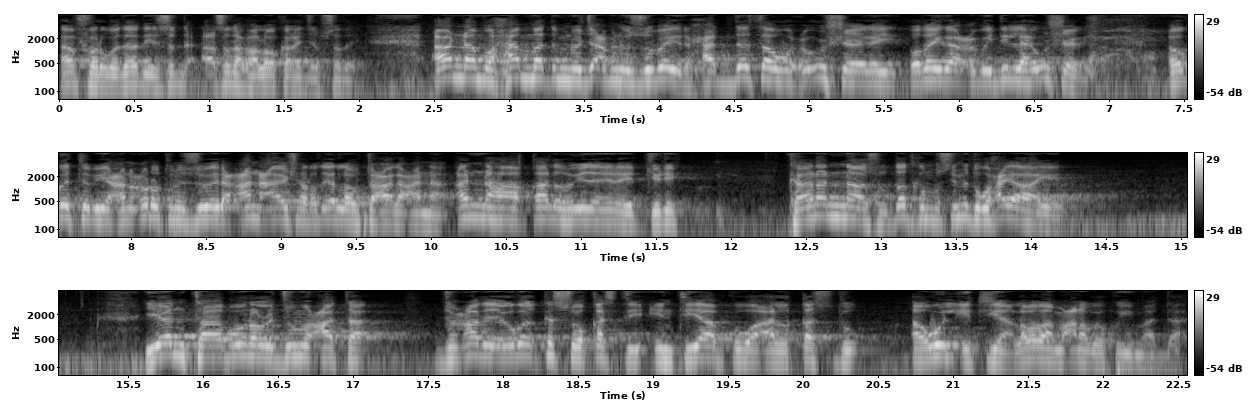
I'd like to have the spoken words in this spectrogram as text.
Afar wadaad iyo saddex baa loo kala jabsaday. Ana muxamed bnu jacfar bn zubayr xadaa wuxuu u sheegay odaygaa cubaydillahi u sheegay oga tabiyey can curwat bn zubayr can caaisha radi allahu tacala canha annahaa qaalad hooyadan inay tidhi kaana annaasu dadka muslimiintu waxay ahaayeen yantaabuuna aljumucata jumcaday oga ka soo qasti intiyaabku waa alqasdu aw lityaan labadaa macno way ku yimaadaa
